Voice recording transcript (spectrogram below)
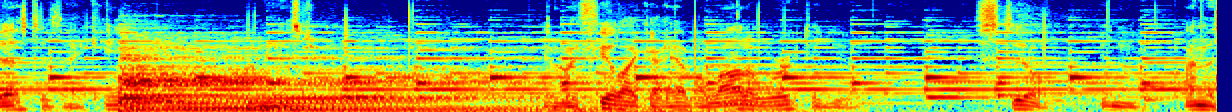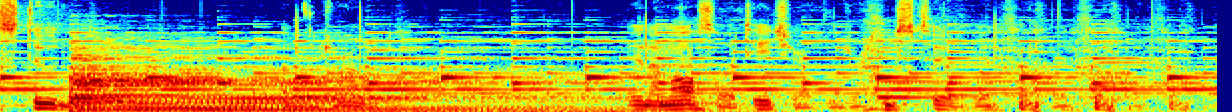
best as I can on the instrument. You know, I feel like I have a lot of work to do still. You know, I'm a student. And I'm also a teacher of the drums, too.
